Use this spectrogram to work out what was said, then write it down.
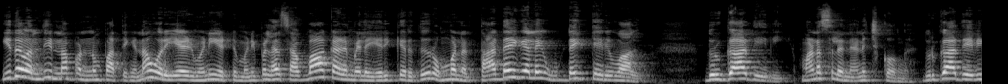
இதை வந்து என்ன பண்ணணும் பார்த்தீங்கன்னா ஒரு ஏழு மணி எட்டு மணி போல் செவ்வாய்க்கிழமையில் எரிக்கிறது ரொம்ப நல் தடைகளை உடைத்தெறிவாள். துர்காதேவி மனசில் நினச்சிக்கோங்க. துர்காதேவி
